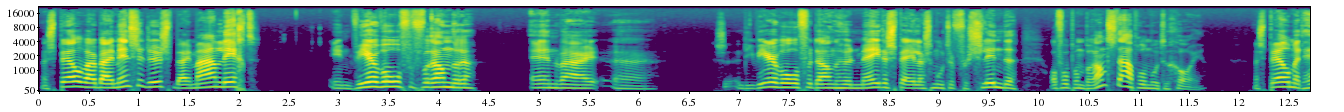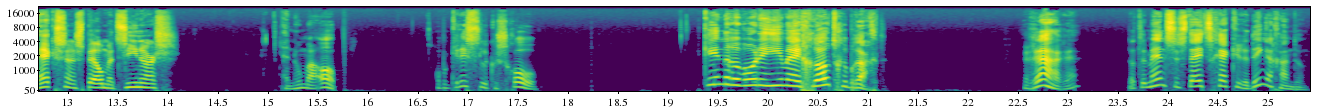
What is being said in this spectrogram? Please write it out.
Een spel waarbij mensen dus bij maanlicht in weerwolven veranderen en waar uh, die weerwolven dan hun medespelers moeten verslinden of op een brandstapel moeten gooien. Een spel met heksen, een spel met zieners en noem maar op. Op een christelijke school. Kinderen worden hiermee grootgebracht. Raar hè? Dat de mensen steeds gekkere dingen gaan doen.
